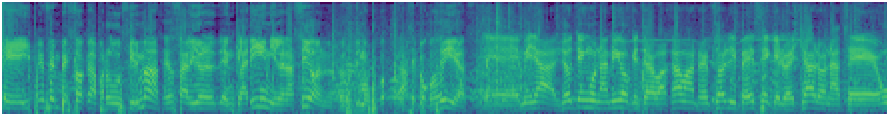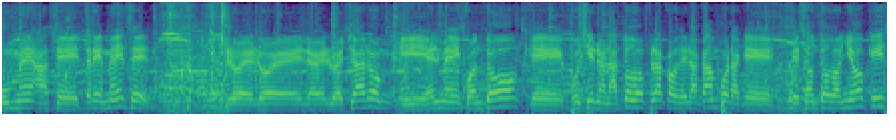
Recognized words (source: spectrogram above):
eh, empezó acá a producir más, eso salió en, Clarín y La Nación los últimos hace pocos días. Eh, mira, yo tengo un amigo que trabajaba en Repsol IPF que lo echaron hace un mes, hace tres meses, lo, lo- lo- echaron y él me contó que pusieron a todos flacos de la cámpora que, que son todos ñoquis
